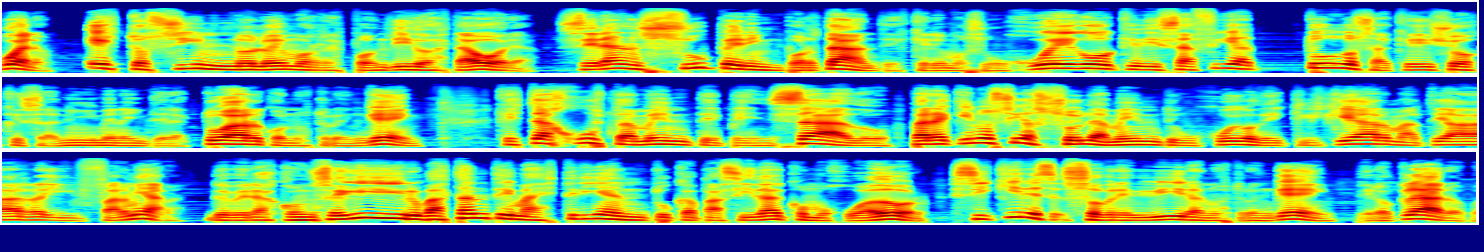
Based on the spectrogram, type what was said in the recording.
Bueno, esto sí no lo hemos respondido hasta ahora. Serán súper importantes. Queremos un juego que desafía todos aquellos que se animen a interactuar con nuestro endgame, que está justamente pensado para que no sea solamente un juego de cliquear, matear y farmear. Deberás conseguir bastante maestría en tu capacidad como jugador si quieres sobrevivir a nuestro endgame. Pero claro,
